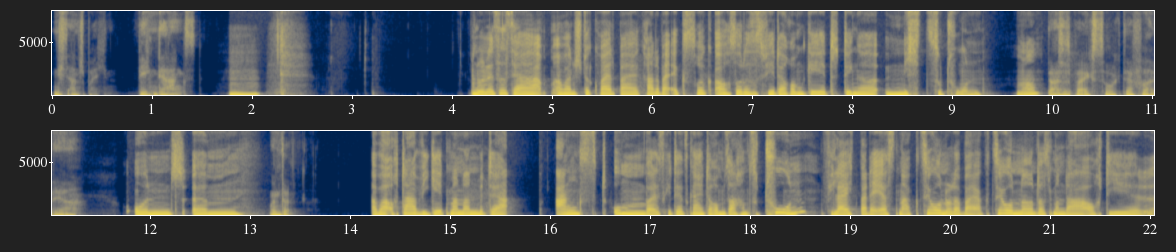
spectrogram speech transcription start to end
nicht ansprechen, wegen der Angst. Mhm. Nun ist es ja aber ein Stück weit bei, gerade bei Exdrück auch so, dass es viel darum geht, Dinge nicht zu tun. Ne? Das ist bei Exdrück der Fall, ja. Und, ähm, Und aber auch da, wie geht man dann mit der Angst um? Weil es geht jetzt gar nicht darum, Sachen zu tun. Vielleicht bei der ersten Aktion oder bei Aktionen, ne, dass man da auch die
